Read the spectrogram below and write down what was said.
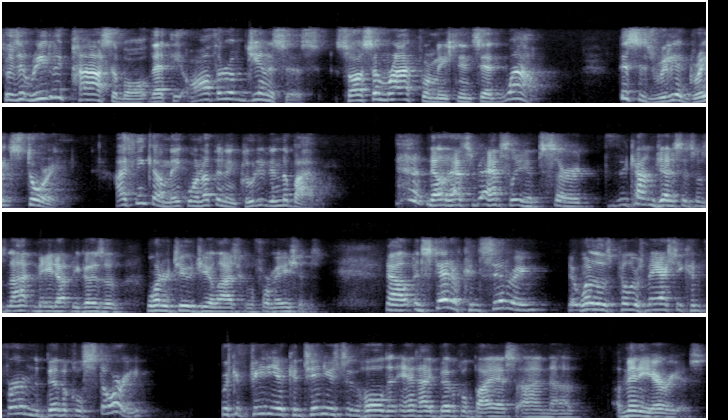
So, is it really possible that the author of Genesis saw some rock formation and said, Wow, this is really a great story. I think I'll make one up and include it in the Bible? No, that's absolutely absurd. The account in Genesis was not made up because of one or two geological formations. Now, instead of considering that one of those pillars may actually confirm the biblical story, Wikipedia continues to hold an anti biblical bias on uh, many areas.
